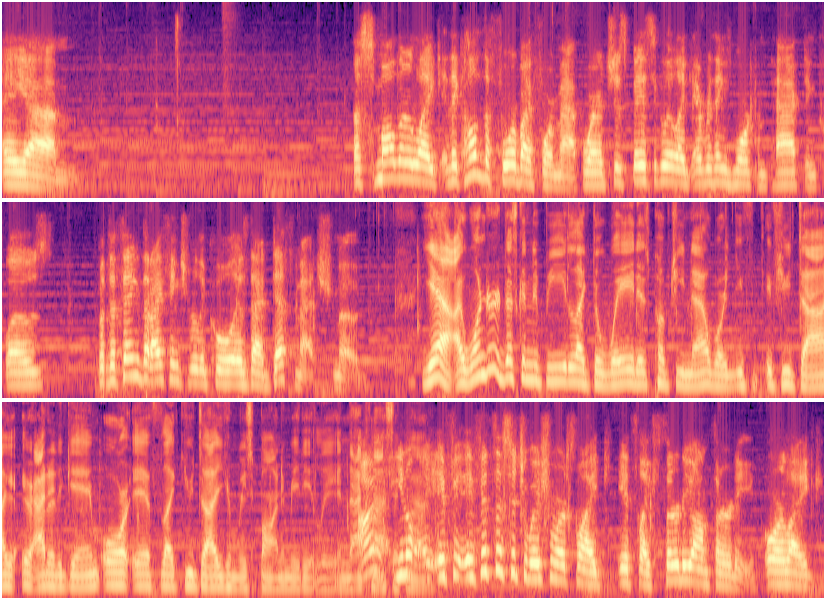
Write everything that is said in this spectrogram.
a um a smaller like they call it the 4x4 map where it's just basically like everything's more compact and closed. But the thing that i think is really cool is that deathmatch mode Yeah, I wonder if that's going to be like the way it is PUBG now, where if, if you die, you're out of the game, or if like you die, you can respawn immediately in that I, you know mode. if, if it's a situation where it's like it's like 30 on 30 or like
